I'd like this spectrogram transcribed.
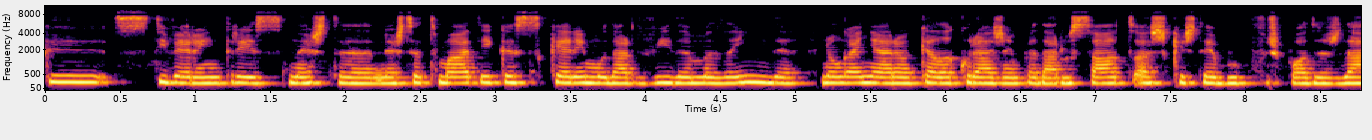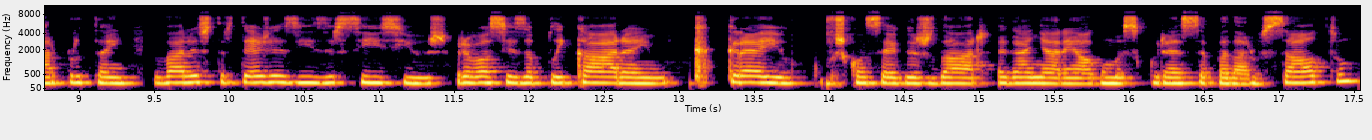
que, se tiverem interesse nesta, nesta temática, se querem mudar de vida, mas ainda não ganharam aquela coragem para dar o salto, acho que este e-book vos pode ajudar, porque tem várias estratégias e exercícios para vocês aplicarem que creio que vos consegue ajudar a ganharem alguma segurança para dar o salto.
